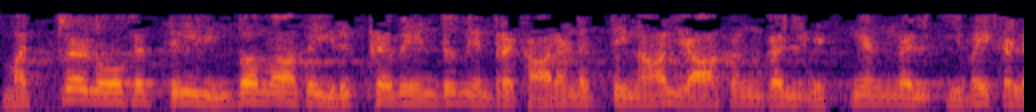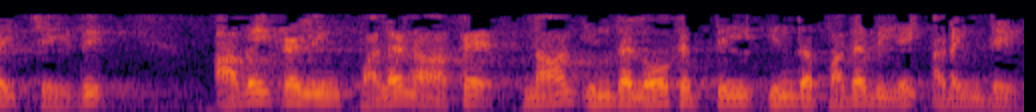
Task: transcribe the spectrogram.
மற்ற லோகத்தில் இன்பமாக இருக்க வேண்டும் என்ற காரணத்தினால் யாகங்கள் யஜ்ஞங்கள் இவைகளை செய்து அவைகளின் பலனாக நான் இந்த லோகத்தில் இந்த பதவியை அடைந்தேன்.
